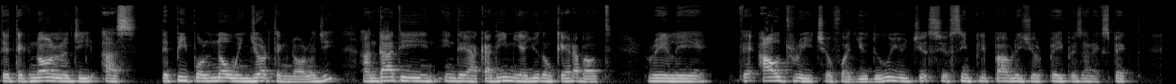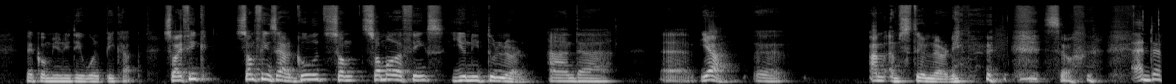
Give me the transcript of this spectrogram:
the technology as the people knowing your technology and that in, in the academia you don't care about really the outreach of what you do. You just you simply publish your papers and expect the community will pick up. So i think some things are good. Some some other things you need to learn. And uh, uh, yeah uh, I'm, I'm still learning so and uh,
